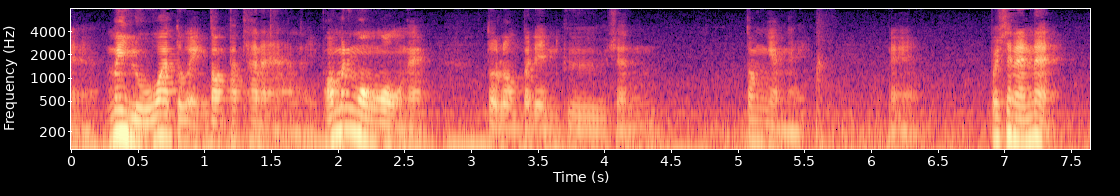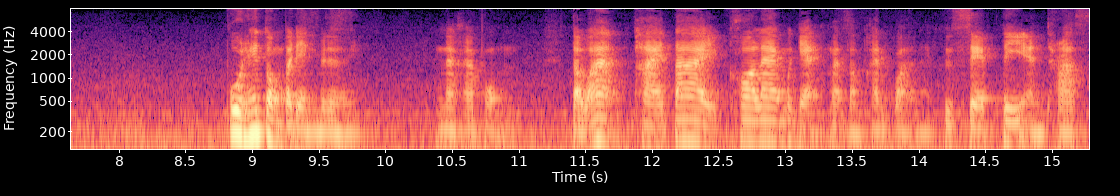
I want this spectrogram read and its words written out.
นะไม่รู้ว่าตัวเองต้องพัฒนาอะไร เพราะมันงงๆนะตัวลงประเด็นคือฉันต้องยังไงนะเพราะฉะนั้นเนะ่ยพูดให้ตรงประเด็นไปเลยนะครับผม แต่ว่าภายใต้ข้อแรกเมื่อกี้มันสำคัญกว่านะคือ safety and trust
